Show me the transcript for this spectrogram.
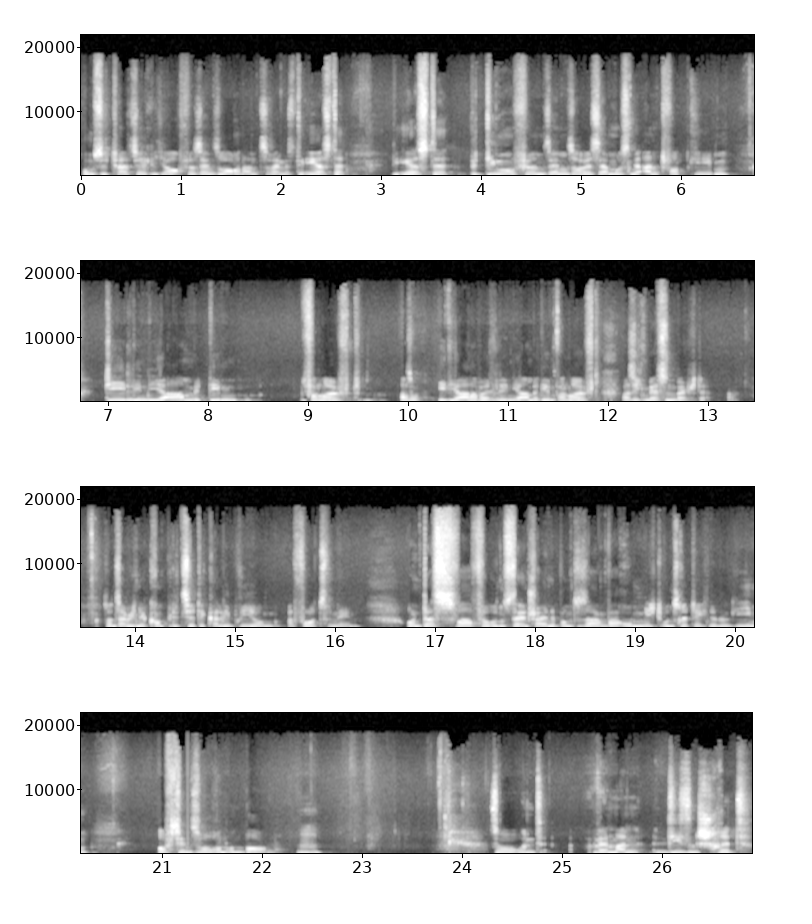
um sie tatsächlich auch für Sensoren anzuwenden. Das ist die erste die erste Bedingung für einen Sensor ist, er muss eine Antwort geben, die linear mit dem verläuft, also idealerweise linear mit dem verläuft, was ich messen möchte. Sonst habe ich eine komplizierte Kalibrierung vorzunehmen. Und das war für uns der entscheidende Punkt zu sagen, warum nicht unsere Technologien auf Sensoren umbauen. Mhm. So, und wenn man diesen Schritt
